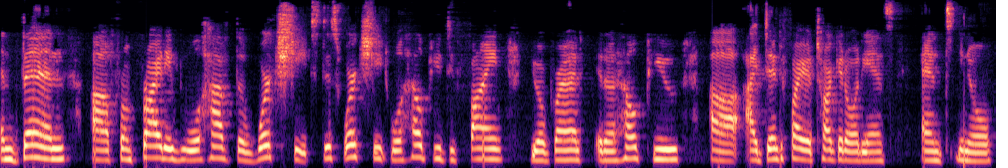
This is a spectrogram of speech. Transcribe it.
And then uh, from Friday, we will have the worksheet. This worksheet will help you define your brand. It'll help you uh, identify your target audience and, you know,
